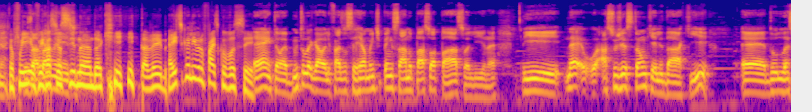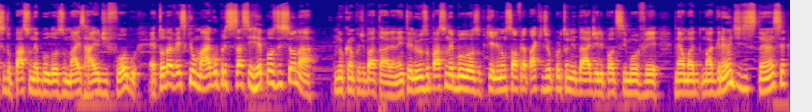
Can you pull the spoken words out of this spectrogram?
né? Eu fui, eu fui raciocinando aqui, tá vendo? É isso que o livro faz com você. É, então, é muito legal. Ele faz você realmente pensar no passo a passo ali, né? E né, a sugestão que ele dá aqui é, do lance do passo nebuloso mais raio de fogo é toda vez que o mago precisar se reposicionar no campo de batalha, né? Então ele usa o passo nebuloso porque ele não sofre ataque de oportunidade, ele pode se mover, né, uma, uma grande distância,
